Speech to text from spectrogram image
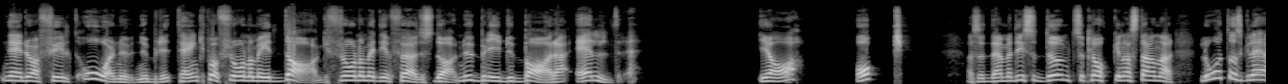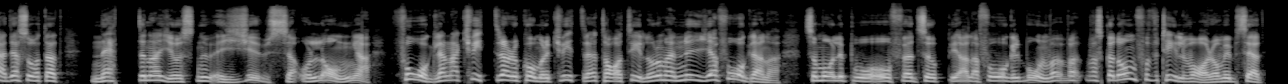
när du har fyllt år nu, nu blir, tänk på från och med idag, från och med din födelsedag, nu blir du bara äldre. Ja, och? Alltså, nej, men det är så dumt så klockorna stannar. Låt oss glädjas åt att nätterna just nu är ljusa och långa. Fåglarna kvittrar och kommer att kvittra ett tag till och de här nya fåglarna som håller på och föds upp i alla fågelbon, vad, vad, vad ska de få för tillvaro om vi säger att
